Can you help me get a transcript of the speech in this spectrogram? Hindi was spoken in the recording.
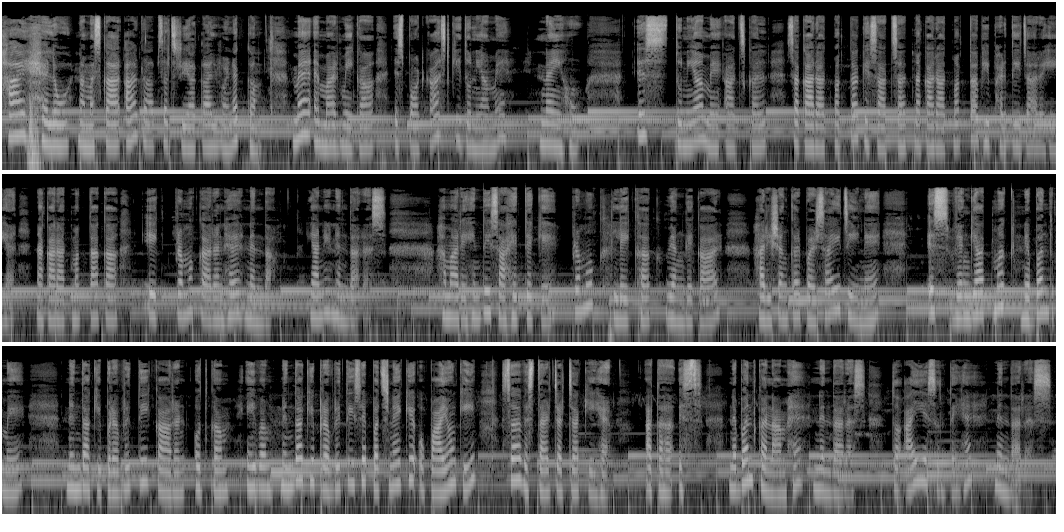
हाय, हेलो, नमस्कार। आदाब सत श्री अकाल, वनक्कम। मैं एम आर मेगा इस पॉडकास्ट की दुनिया में नई हूँ। इस दुनिया में आजकल सकारात्मकता के साथ साथ नकारात्मकता भी बढ़ती जा रही है। नकारात्मकता का एक प्रमुख कारण है निंदा, यानी निंदा रस। हमारे हिंदी साहित्य के प्रमुख लेखक, व्यंग्यकार हरिशंकर परसाई जी ने इस व्यंग्यात्मक निबंध में निंदा की प्रवृत्ति कारण उद्गम एवं निंदा की प्रवृत्ति से बचने के उपायों की सविस्तार चर्चा की है। अतः इस निबंध का नाम है निंदा रस। तो आइए सुनते हैं निंदा रस।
